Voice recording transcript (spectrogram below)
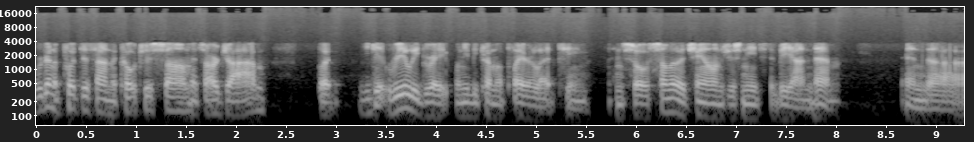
we're going to put this on the coaches some. It's our job, but you get really great when you become a player-led team. And so some of the challenge just needs to be on them. And uh,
